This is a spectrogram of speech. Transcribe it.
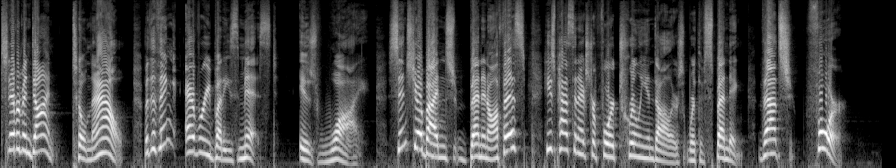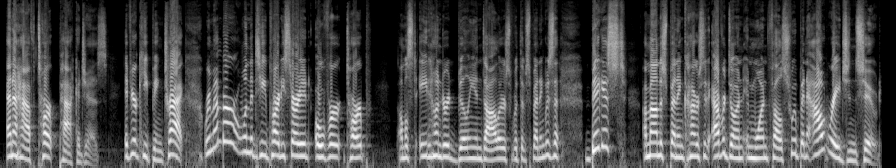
It's never been done till now. But the thing everybody's missed is why. Since Joe Biden's been in office, he's passed an extra $4 trillion worth of spending. That's four and a half TARP packages, if you're keeping track. Remember when the Tea Party started over TARP? Almost $800 billion worth of spending. It was the biggest amount of spending Congress had ever done in one fell swoop, and outrage ensued.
